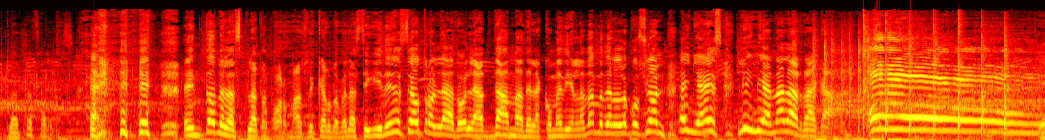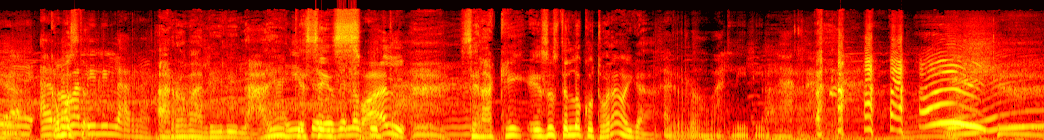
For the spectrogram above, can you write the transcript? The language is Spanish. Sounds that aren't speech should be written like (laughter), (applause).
plataformas. (laughs) en todas las plataformas, Ricardo Verástegui. De este otro lado, la dama de la comedia, la dama de la locución, ella es Liliana Larraga. ¡Eh! Yeah. ¿Cómo Arroba? Lili Larra. Arroba Lili Ay, qué se sensual. ¿Será que es usted locutora, oiga? Arroba Lili Larra. (laughs)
